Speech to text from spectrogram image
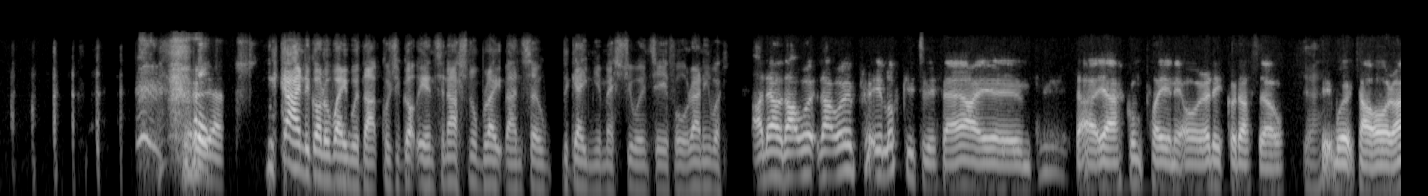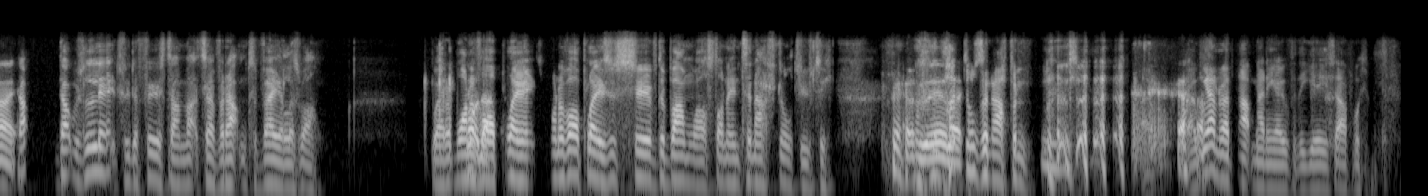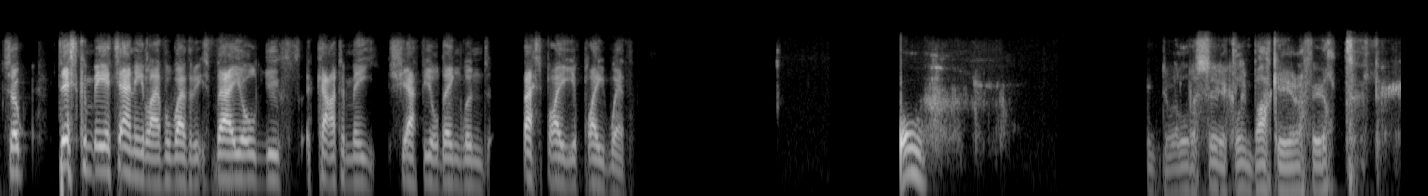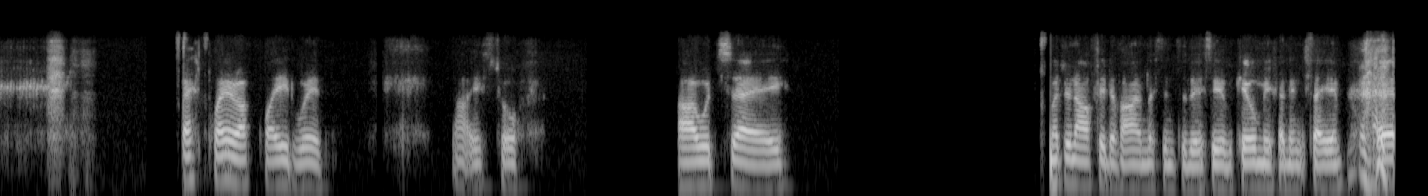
Well, yeah. we kind of got away with that because you got the international break then, so the game you missed you weren't here for anyway. I know that were that were pretty lucky to be fair. I um, that, yeah, I couldn't play in it already, could I? So Yeah. it worked out all right. That was literally the first time that's ever happened to Vale as well. Where one What of that- our players one of our players has served a ban whilst on international duty. really? that doesn't happen. Uh, we haven't had that many over the years, have we? So this can be at any level, whether it's Vale, Youth Academy, Sheffield, England. Best player you've played with. Oh, Do a lot of circling back here. I feel. best player I've played with. That is tough. I would say. Imagine Alfie Devine listened to this. He'll kill me if I didn't say him.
